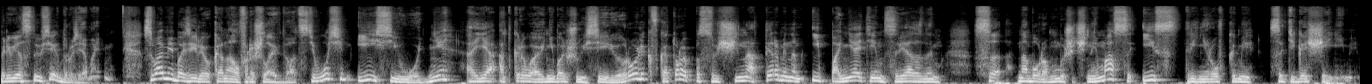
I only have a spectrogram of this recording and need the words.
Приветствую всех, друзья мои. С вами Базилио, канал Fresh Life 28, и сегодня я открываю небольшую серию роликов, которая посвящена терминам и понятиям, связанным с набором мышечной массы и с тренировками с отягощениями.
